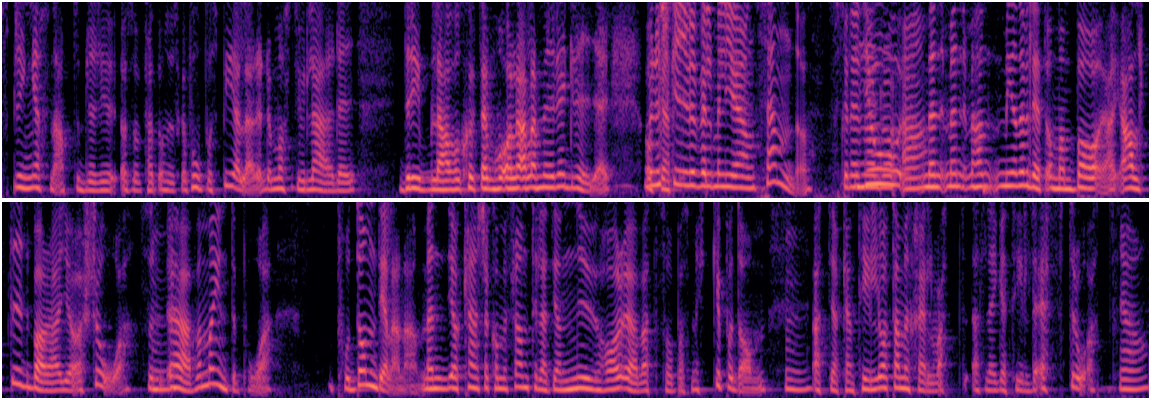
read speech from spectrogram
springa snabbt, blir det alltså för att om du ska vara fotbollsspelare, du måste ju lära dig dribbla och skjuta mål och alla möjliga grejer. Men du att- skriver väl miljön sen då? Spelar det Jo? Ja. men, men han menar väl det att om man ba, alltid bara gör så, så Mm. övar man ju inte på, på de delarna. Men jag kanske kommer fram till att jag nu har övat så pass mycket på dem Mm. att jag kan tillåta mig själv att, att lägga till det efteråt. Ja.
